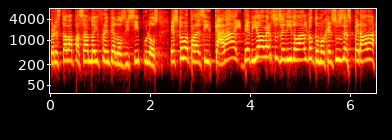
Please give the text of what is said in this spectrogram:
Pero estaba pasando ahí frente a los discípulos. Es como para decir, caray, debió haber sucedido algo como Jesús esperaba.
